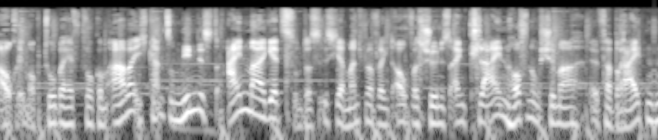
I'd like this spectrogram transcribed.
auch im Oktoberheft vorkommen. Aber ich kann zumindest einmal jetzt, und das ist ja manchmal vielleicht auch was Schönes, einen kleinen Hoffnungsschimmer äh, verbreiten.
